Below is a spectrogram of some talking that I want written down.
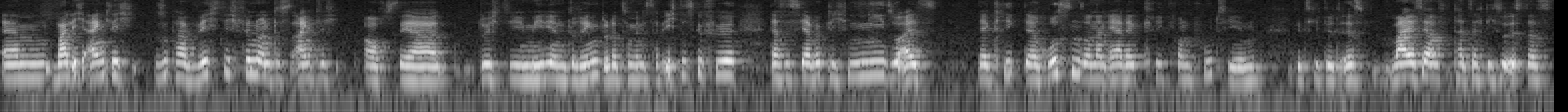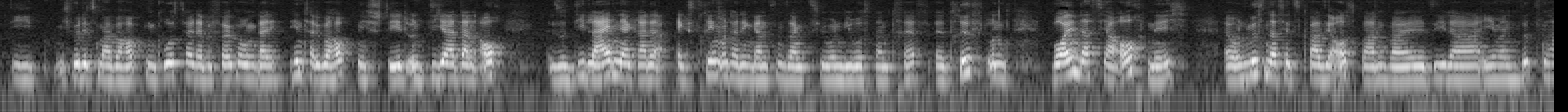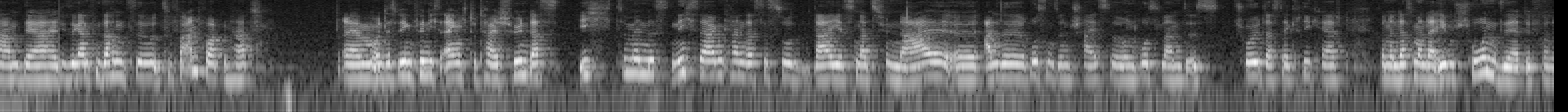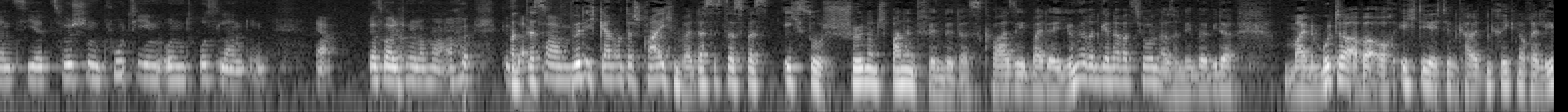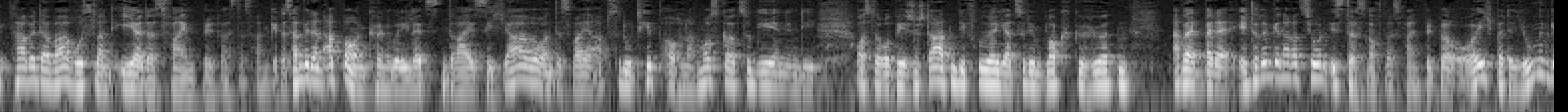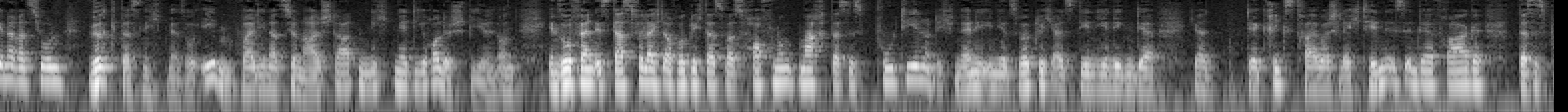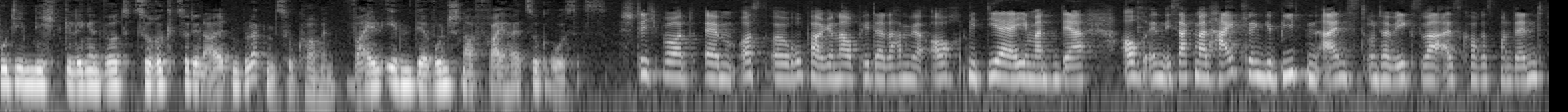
ähm, weil ich eigentlich super wichtig finde und das eigentlich auch sehr durch die Medien dringt, oder zumindest habe ich das Gefühl, dass es ja wirklich nie so als der Krieg der Russen, sondern eher der Krieg von Putin getitelt ist, weil es ja tatsächlich so ist, dass die, ich würde jetzt mal behaupten, Großteil der Bevölkerung dahinter überhaupt nicht steht und die ja dann auch also die leiden ja gerade extrem unter den ganzen Sanktionen, die Russland treff, äh, trifft und wollen das ja auch nicht äh, und müssen das jetzt quasi ausbaden, weil sie da jemanden sitzen haben, der halt diese ganzen Sachen zu, zu verantworten hat. Ähm, und deswegen finde ich es eigentlich total schön, dass ich zumindest nicht sagen kann, dass es so da jetzt national äh, alle Russen sind scheiße und Russland ist schuld, dass der Krieg herrscht, sondern dass man da eben schon sehr differenziert zwischen Putin und Russland. Und das wollte ich nur nochmal gesagt und das haben. würde ich gern unterstreichen, weil das ist das, was ich so schön und spannend finde, dass quasi bei der jüngeren Generation, also nehmen wir wieder meine Mutter, aber auch ich, die ich den Kalten Krieg noch erlebt habe, da war Russland eher das Feindbild, was das angeht. Das haben wir dann abbauen können über die letzten 30 Jahre und es war ja absolut hip, auch nach Moskau zu gehen, in die osteuropäischen Staaten, die früher ja zu dem Block gehörten. Aber bei der älteren Generation ist das noch das Feindbild. Bei euch, bei der jungen Generation wirkt das nicht mehr so, eben weil die Nationalstaaten nicht mehr die Rolle spielen. Und insofern ist das vielleicht auch wirklich das, was Hoffnung macht, dass es Putin, und ich nenne ihn jetzt wirklich als denjenigen, der ja der Kriegstreiber schlechthin ist in der Frage, dass es Putin nicht gelingen wird, zurück zu den alten Blöcken zu kommen, weil eben der Wunsch nach Freiheit so groß ist. Stichwort ähm, Osteuropa, genau, Peter, da haben wir auch mit dir ja jemanden, der auch in, ich sag mal, heiklen Gebieten einst unterwegs war als Korrespondent.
